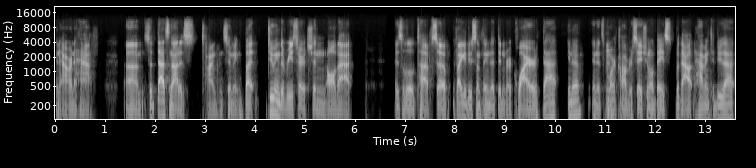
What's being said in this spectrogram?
an hour and a half. Um, so that's not as time consuming, but doing the research and all that is a little tough. So if I could do something that didn't require that, you know, and it's Hmm. more conversational based without having to do that,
